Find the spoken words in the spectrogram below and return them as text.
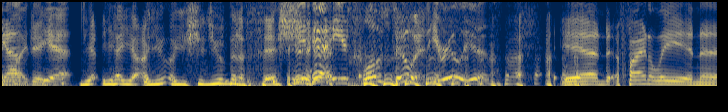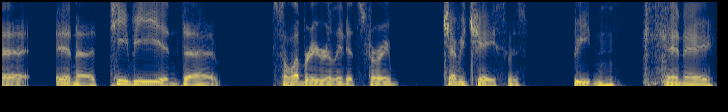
shiny, lights. objects. Yeah. yeah, yeah, yeah. Are you? Are you? Should you have been a fish? Yeah, he's close to it. He really is. and finally, in a in a TV and uh, celebrity related story, Chevy Chase was beaten in a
